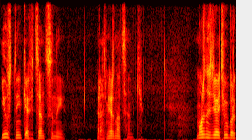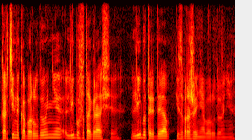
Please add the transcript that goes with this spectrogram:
и установить коэффициент цены, размер наценки. Можно сделать выбор картинок оборудования, либо фотография, либо 3D изображение оборудования.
